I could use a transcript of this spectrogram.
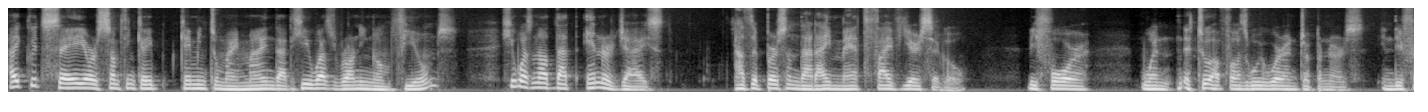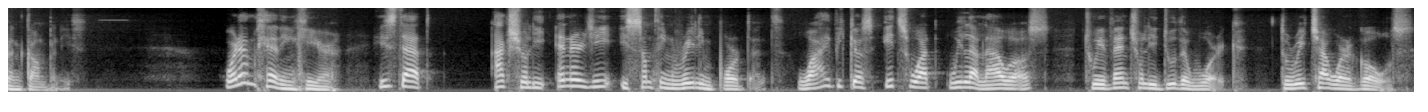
I could say, or something came, came into my mind that he was running on fumes. He was not that energized as the person that I met five years ago, before when the two of us we were entrepreneurs in different companies. Where I'm heading here is that actually energy is something really important. Why? Because it's what will allow us to eventually do the work, to reach our goals.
